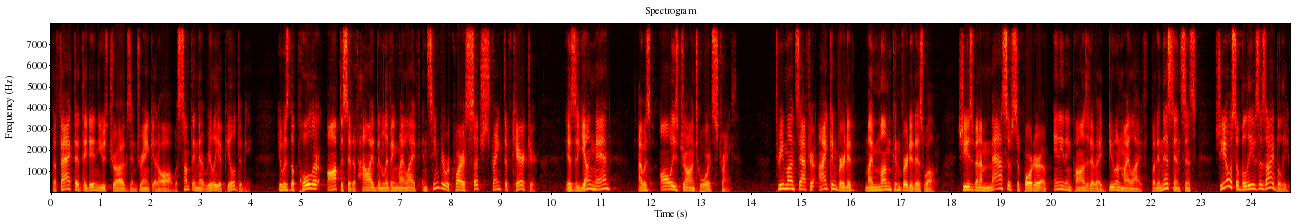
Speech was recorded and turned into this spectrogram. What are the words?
The fact that they didn't use drugs and drink at all was something that really appealed to me. It was the polar opposite of how I'd been living my life and seemed to require such strength of character. As a young man, I was always drawn towards strength. Three months after I converted, my mom converted as well. She has been a massive supporter of anything positive I do in my life, but in this instance, she also believes as I believe,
